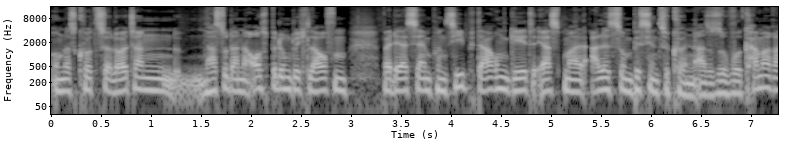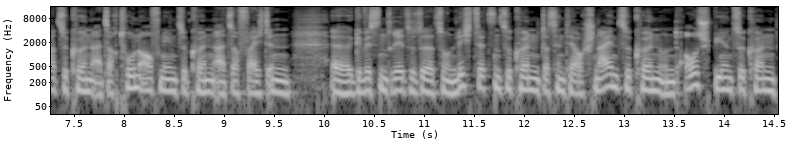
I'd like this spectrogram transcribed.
um das kurz zu erläutern, hast du da eine Ausbildung durchlaufen, bei der es ja im Prinzip darum geht, erstmal alles so ein bisschen zu können. Also sowohl Kamera zu können, als auch Ton aufnehmen zu können, als auch vielleicht in äh, gewissen Drehsituationen Licht setzen zu können, das hinterher auch schneiden zu können und ausspielen zu können.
